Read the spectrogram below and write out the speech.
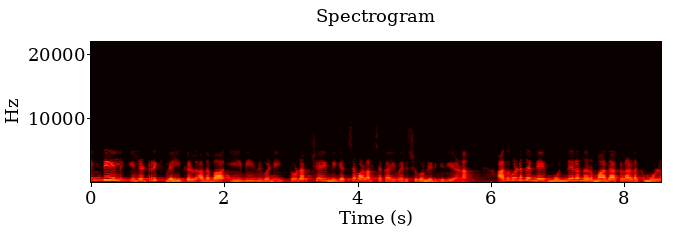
ഇന്ത്യയിൽ ഇലക്ട്രിക് വെഹിക്കിൾ അഥവാ ഇ വി വിപണി തുടർച്ചയായി മികച്ച വളർച്ച കൈവരിച്ചുകൊണ്ടിരിക്കുകയാണ്. അതുകൊണ്ട് തന്നെ മുൻനിര നിർമ്മാതാക്കൾ അടക്കമുള്ള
